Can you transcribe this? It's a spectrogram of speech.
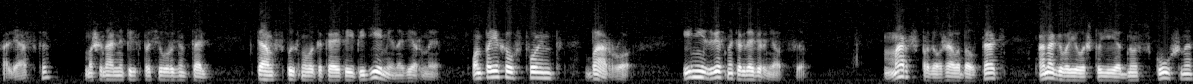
«Аляска?» — машинально переспросил Розенталь. «Там вспыхнула какая-то эпидемия, наверное. Он поехал в Пойнт Барро, и неизвестно, когда вернется. Марш продолжала болтать, она говорила, что ей одно скучно,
